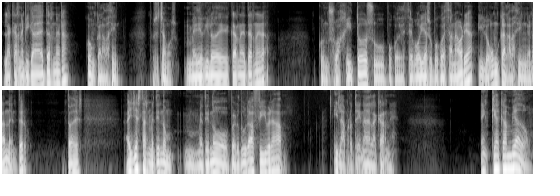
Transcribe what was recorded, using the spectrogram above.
la carne picada de ternera con calabacín. Entonces echamos medio kilo de carne de ternera con su ajito, su poco de cebolla, su poco de zanahoria y luego un calabacín grande entero. Entonces, ahí ya estás metiendo, metiendo verdura, fibra y la proteína de la carne. ¿En qué ha cambiado?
